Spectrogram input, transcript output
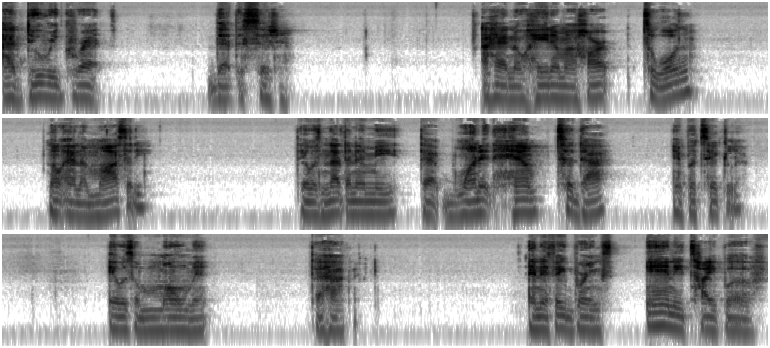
I do regret that decision. I had no hate in my heart towards him, no animosity. There was nothing in me that wanted him to die in particular. It was a moment that happened. And if it brings any type of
